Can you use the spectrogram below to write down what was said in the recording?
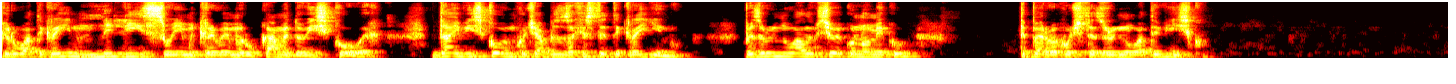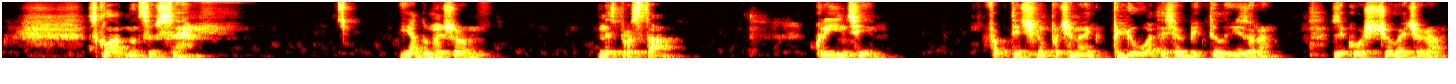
керувати країну, не лізь своїми кривими руками до військових. Дай військовим хоча б захистити країну. Ви зруйнували всю економіку. Тепер ви хочете зруйнувати військо. Складно це все. Я думаю, що неспроста українці фактично починають плюватися в бік телевізора, з якого щовечора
